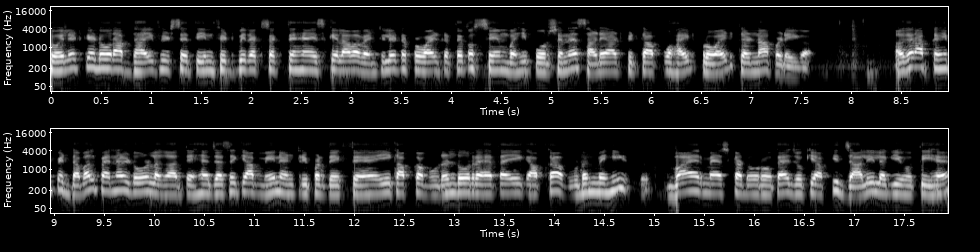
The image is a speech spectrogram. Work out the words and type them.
टॉयलेट के डोर आप ढाई फीट से तीन फीट भी रख सकते हैं। इसके अलावा वेंटिलेटर प्रोवाइड करते हैं तो सेम वही पोर्शन है। साढ़े आठ फीट का आपको हाइट प्रोवाइड करना पड़ेगा। अगर आप कहीं पे डबल पैनल डोर लगाते हैं, जैसे कि आप मेन एंट्री पर देखते हैं, एक आपका वुडन डोर रहता है, एक आपका वुडन में ही वायर मैश का डोर होता है, जो कि आपकी जाली लगी होती है।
